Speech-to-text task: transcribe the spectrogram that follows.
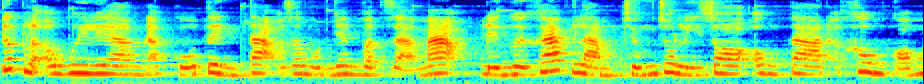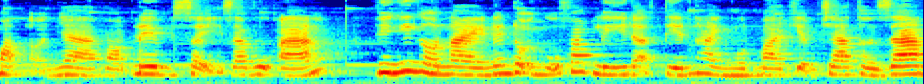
tức là ông William đã cố tình tạo ra một nhân vật giả mạo để người khác làm chứng cho lý do ông ta đã không có mặt ở nhà vào đêm xảy ra vụ án. Vì nghi ngờ này nên đội ngũ pháp lý đã tiến hành một bài kiểm tra thời gian.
